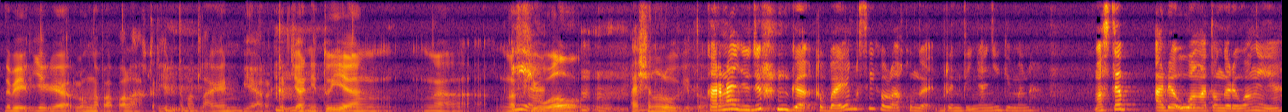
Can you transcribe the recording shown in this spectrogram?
Tapi ya kayak lo nggak apa-apa lah kerja di tempat lain biar kerjaan itu yang nge nge-fuel passion lo gitu. Karena jujur nggak kebayang sih kalau aku nggak berhenti nyanyi gimana. Maksudnya ada uang atau nggak ada uangnya ya.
